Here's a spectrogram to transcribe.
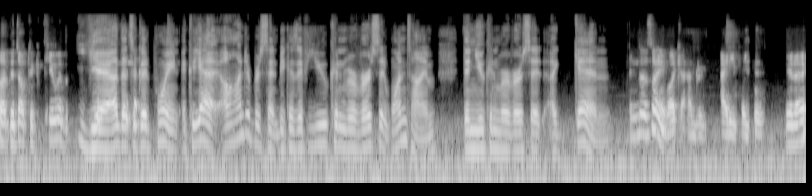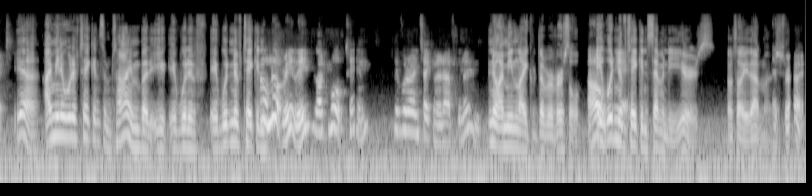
like the doctor could cure them. Yeah, that's a good point. Yeah, a hundred percent. Because if you can reverse it one time, then you can reverse it again. And there's only like 180 people, you know? Yeah, I mean, it would have taken some time, but you, it would have. It wouldn't have taken. Oh, not really. Like warp 10, it would have only taken an afternoon. No, I mean like the reversal. Oh, it wouldn't yeah. have taken seventy years. I'll tell you that much. That's right.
